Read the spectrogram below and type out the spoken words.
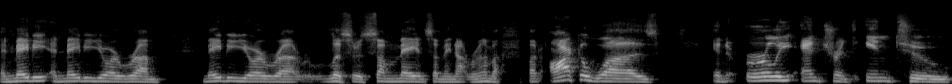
and maybe and maybe your um, maybe your uh, listeners, some may and some may not remember, but ARCA was an early entrant into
